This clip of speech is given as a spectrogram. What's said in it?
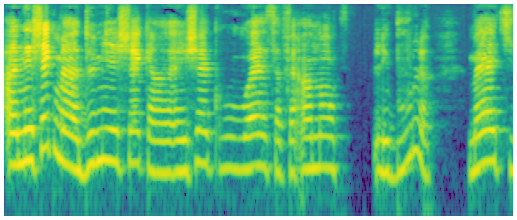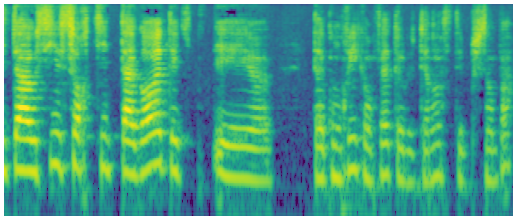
Un échec, mais un demi-échec. Un échec où, ouais, ça fait un an les boules, mais qui t'a aussi sorti de ta grotte et, et t'as compris qu'en fait, le terrain, c'était plus sympa.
